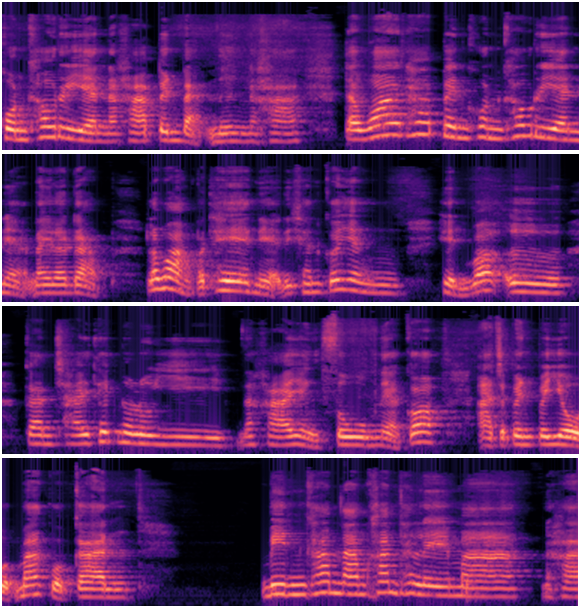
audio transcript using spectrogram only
คนเข้าเรียนนะคะเป็นแบบหนึ่งนะคะ แต่ว่าถ้าเป็นคนเข้าเรียนเนี่ยในระดับระหว่างประเทศเนี่ยดิฉันก็ยังเห็นว่าเออการใช้เทคโนโลยีนะคะ อย่างซูมเนี่ยก็อาจจะเป็นประโยชน์มากกว่าการบินข้ามน้ำข้ามทะเลมานะคะ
